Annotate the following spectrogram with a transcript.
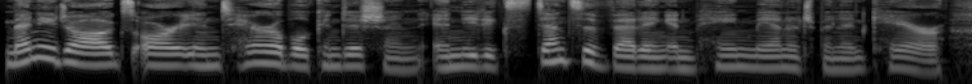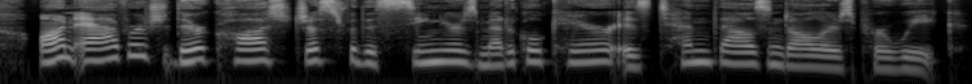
Many dogs are in terrible condition and need extensive vetting and pain management and care. On average, their cost just for the senior's medical care is $10,000 per week.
